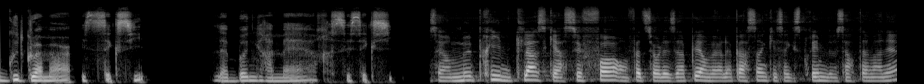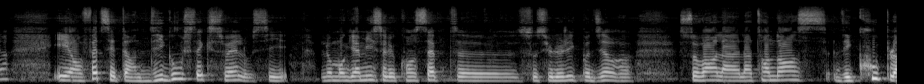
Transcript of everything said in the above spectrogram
Good grammar is sexy. La bonne grammaire, c'est sexy. C'est un mépris de classe qui est assez fort en fait sur les appelés envers la personne qui s'exprime d'une certaine manière. Et en fait, c'est un dégoût sexuel aussi. L'homogamie, c'est le concept euh, sociologique pour dire euh, souvent la, tendance des couples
